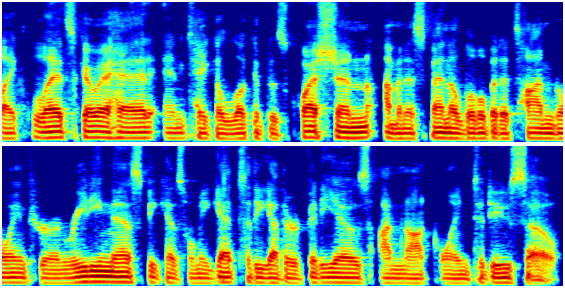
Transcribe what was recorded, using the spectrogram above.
like let's go ahead and take a look at this question. I'm going to spend a little bit of time going through and reading this because when we get to the other videos, I'm not going to do so.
